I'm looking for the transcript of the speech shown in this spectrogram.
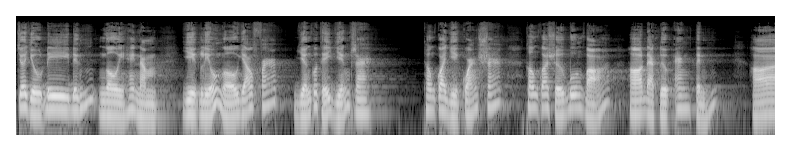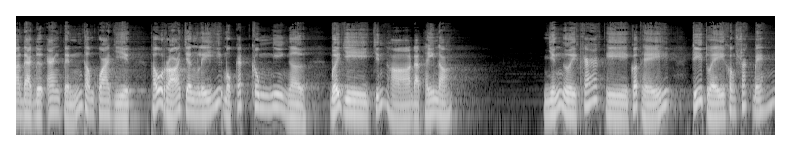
Cho dù đi, đứng, ngồi hay nằm, việc liễu ngộ giáo pháp vẫn có thể diễn ra. Thông qua việc quán sát, thông qua sự buông bỏ, họ đạt được an tĩnh. Họ đạt được an tĩnh thông qua việc thấu rõ chân lý một cách không nghi ngờ bởi vì chính họ đã thấy nó. Những người khác thì có thể trí tuệ không sắc bén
